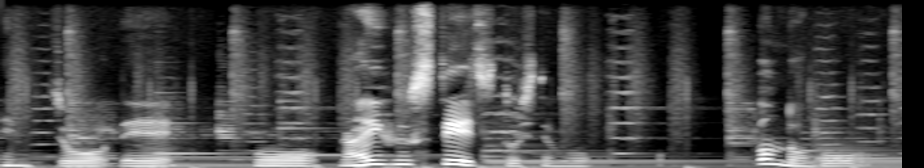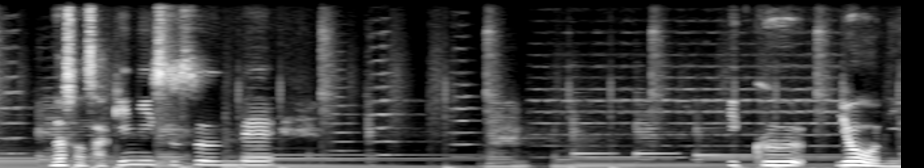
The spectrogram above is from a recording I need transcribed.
店長で、こう、ライフステージとしても、どんどんこう、皆さん先に進んでいくように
